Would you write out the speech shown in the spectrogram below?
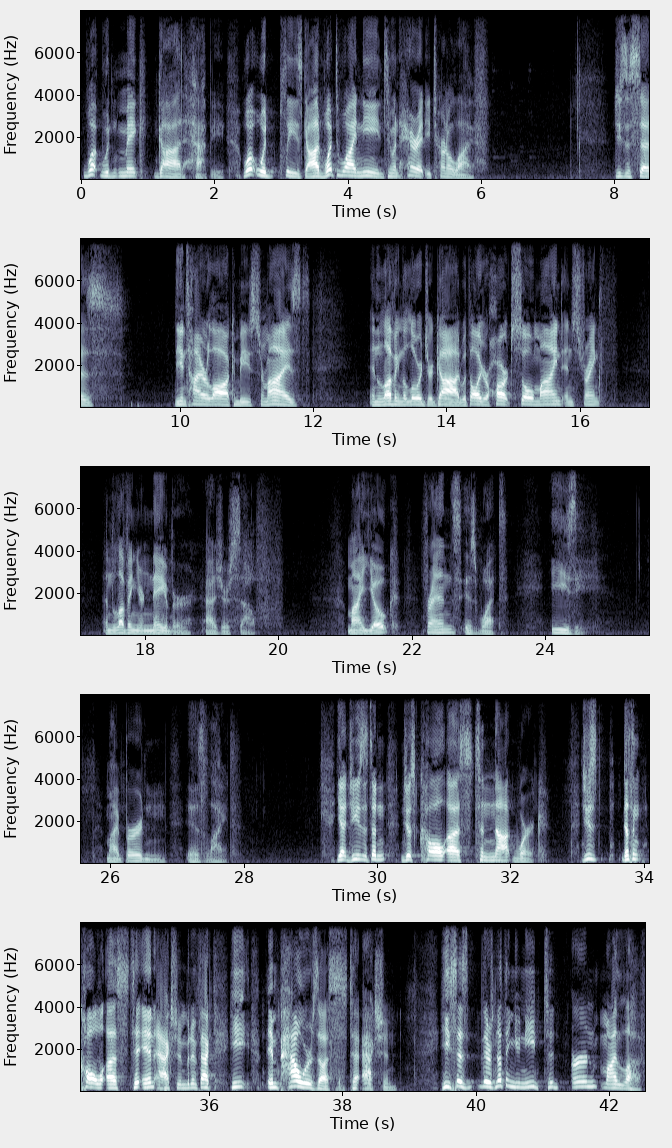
what would make God happy? What would please God? What do I need to inherit eternal life? Jesus says the entire law can be surmised in loving the Lord your God with all your heart, soul, mind, and strength, and loving your neighbor as yourself. My yoke, friends, is what? Easy. My burden is light. Yet Jesus doesn't just call us to not work. Jesus doesn't call us to inaction, but in fact, he empowers us to action. He says, There's nothing you need to earn my love.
